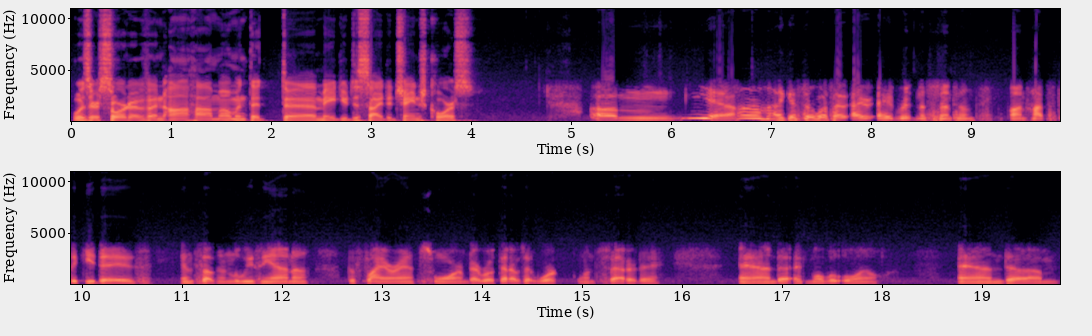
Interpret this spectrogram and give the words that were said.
was there sort of an aha moment that uh, made you decide to change course? Um, yeah, I guess there was. I, I, I had written a sentence on hot, sticky days in southern Louisiana. The fire ants swarmed. I wrote that. I was at work one Saturday, and uh, at Mobil Oil, and um,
